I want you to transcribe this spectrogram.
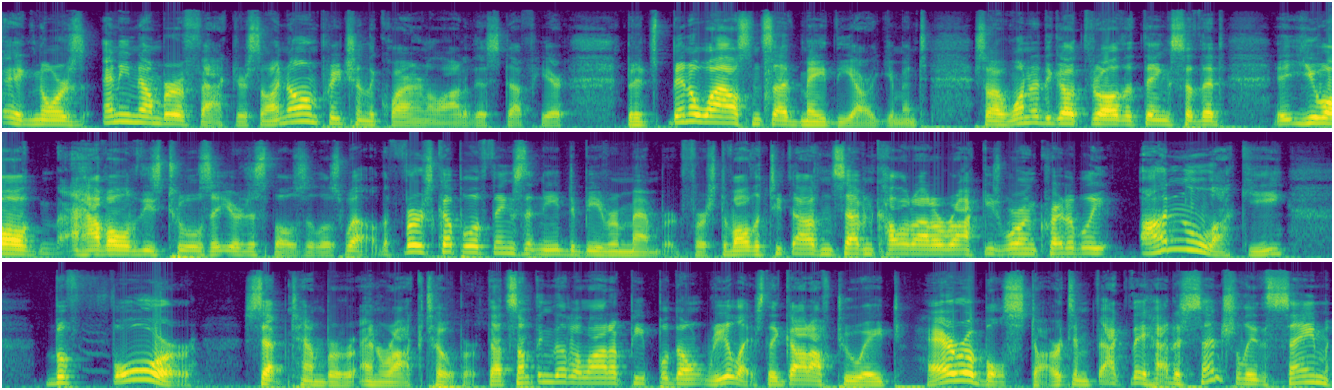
ignores any number of factors. So I know I'm preaching the choir in a lot of this stuff here, but it's been a while since I've made the argument. So I wanted to go through all the things so that you all have all of these tools at your disposal as well. The first couple of things that need to be remembered. First of all, the 2007 Colorado Rockies were incredibly unlucky before September and October. That's something that a lot of people don't realize. They got off to a terrible start. In fact, they had essentially the same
